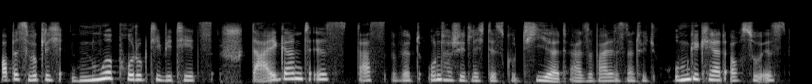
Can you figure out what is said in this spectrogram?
Ob es wirklich nur produktivitätssteigernd ist, das wird unterschiedlich diskutiert. Also weil es natürlich umgekehrt auch so ist,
